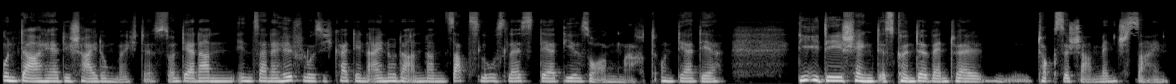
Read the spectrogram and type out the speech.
und daher die Scheidung möchtest und der dann in seiner Hilflosigkeit den einen oder anderen Satz loslässt, der dir Sorgen macht und der dir die Idee schenkt, es könnte eventuell ein toxischer Mensch sein.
